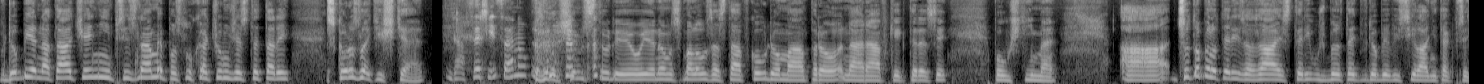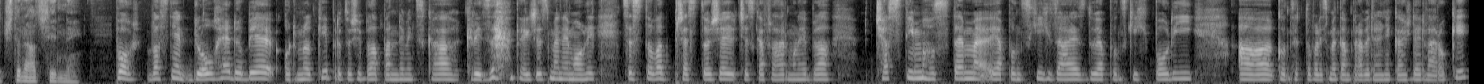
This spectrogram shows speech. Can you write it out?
v době natáčení přiznáme posluchačům, že jste tady skoro z letiště Dá se říct, ano. našem studiu, jenom s malou zastávkou doma pro nahrávky, které si pouštíme. A co to bylo tedy za zájezd, který už byl teď v době vysílání tak před 14 dny? Po vlastně dlouhé době odmlky, protože byla pandemická krize, takže jsme nemohli cestovat, přestože Česká filharmonie byla častým hostem japonských zájezdů, japonských podí a koncertovali jsme tam pravidelně každé dva roky,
